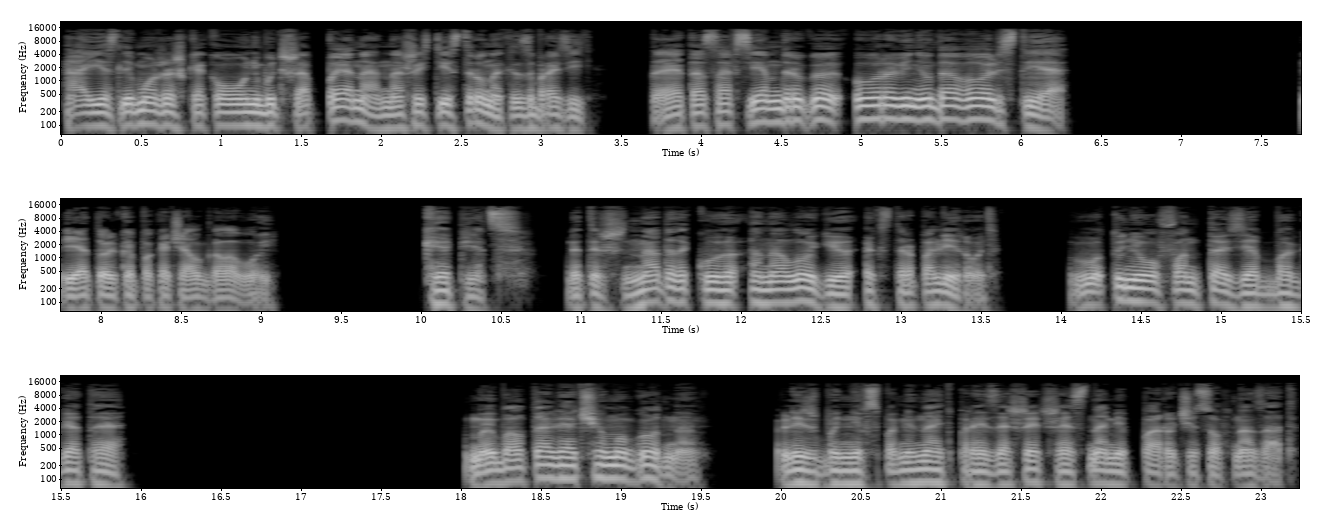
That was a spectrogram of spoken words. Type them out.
а если можешь какого-нибудь Шопена на шести струнах изобразить, то это совсем другой уровень удовольствия. Я только покачал головой. Капец, это ж надо такую аналогию экстраполировать. Вот у него фантазия богатая. Мы болтали о чем угодно, лишь бы не вспоминать произошедшее с нами пару часов назад.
